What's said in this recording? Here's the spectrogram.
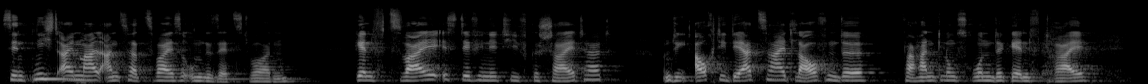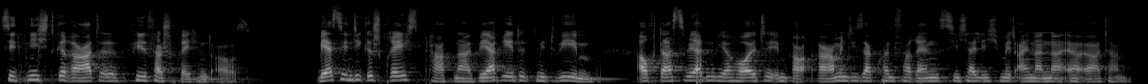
sind nicht einmal ansatzweise umgesetzt worden. Genf II ist definitiv gescheitert und die, auch die derzeit laufende Verhandlungsrunde Genf III sieht nicht gerade vielversprechend aus. Wer sind die Gesprächspartner? Wer redet mit wem? Auch das werden wir heute im Rahmen dieser Konferenz sicherlich miteinander erörtern.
